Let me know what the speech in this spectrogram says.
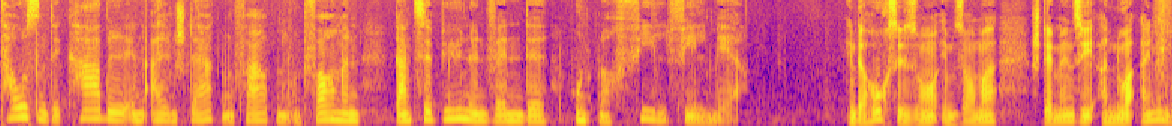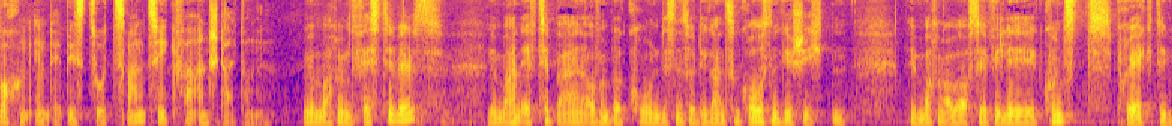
tausende Kabel in allen Stärken, Farben und Formen, ganze Bühnenwände und noch viel, viel mehr. In der Hochsaison im Sommer stemmen sie an nur einem Wochenende bis zu 20 Veranstaltungen. Wir machen Festivals, wir machen FC Bayern auf dem Balkon, das sind so die ganzen großen Geschichten. Wir machen aber auch sehr viele Kunstprojekte.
